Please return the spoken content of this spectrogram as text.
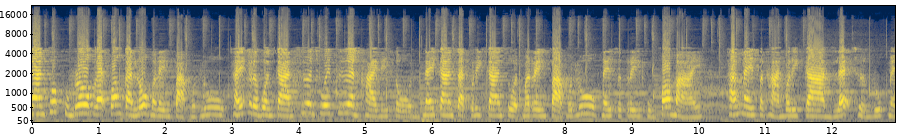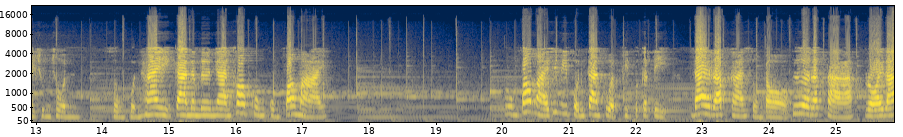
งานควบคุมโรคและป้องกันโรคมะเร็งปากมดลูก ใช้กระบวนการเพื่อนช่วยเพื่อนภายในโซน ในการจัดบริการตรวจมะเร็งปากมดลูก ในสตรีกลุ่มเป้าหมาย ทั้งในสถานบริการและเชิงรุกในชุมชน ส่งผลให้การดำเนินงานครอบคลุมกลุ่มเป้าหมาย กลุ่มเป้าหมายที่มีผลการตรวจผิดปกติได้รับการส่งต่อเพื่อรักษาร้อยละ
